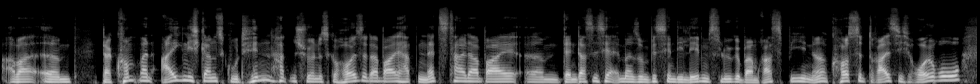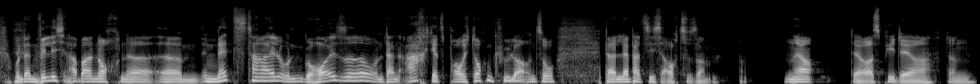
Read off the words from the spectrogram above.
Aber ähm, da kommt man eigentlich ganz gut hin, hat ein schönes Gehäuse dabei, hat ein Netzteil dabei, ähm, denn das ist ja immer so ein bisschen die Lebenslüge beim Raspi, ne? kostet 30 Euro und dann will ich aber noch eine, ähm, ein Netzteil und ein Gehäuse und dann, ach, jetzt brauche ich doch einen Kühler und so. Da läppert sich's auch zusammen. Ja, der Raspi, der dann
